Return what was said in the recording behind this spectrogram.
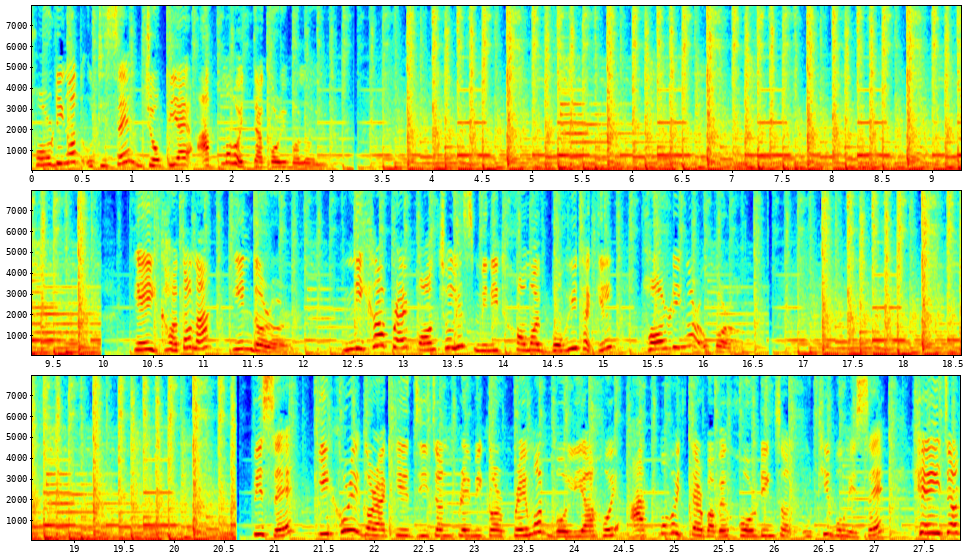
হৰ্ডিঙত উঠিছে জঁপিয়াই আত্মহত্যা কৰিবলৈ। এই ঘটনা ইন্দোৰৰ। নিশা প্ৰায় পঞ্চল্লিছ মিনিট সময় বহি থাকিল হৰ্ডিঙৰ ওপৰত। পিছে কিশোৰীগৰাকীয়ে যিজন প্ৰেমিকৰ প্ৰেমত বলিয়া হৈ আত্মহত্যাৰ বাবে হৰ্ডিংছত উঠি বহিছে সেইজন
